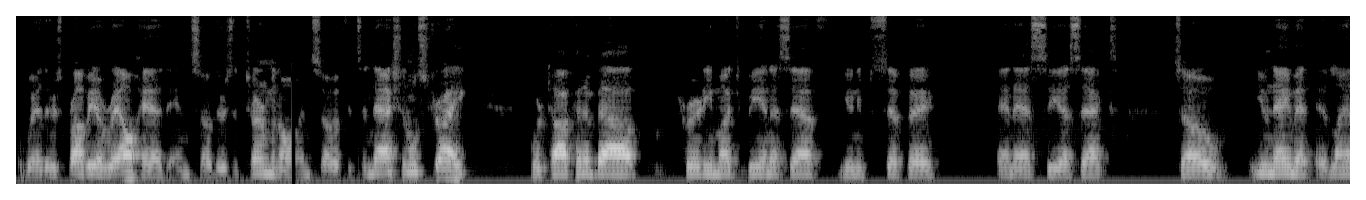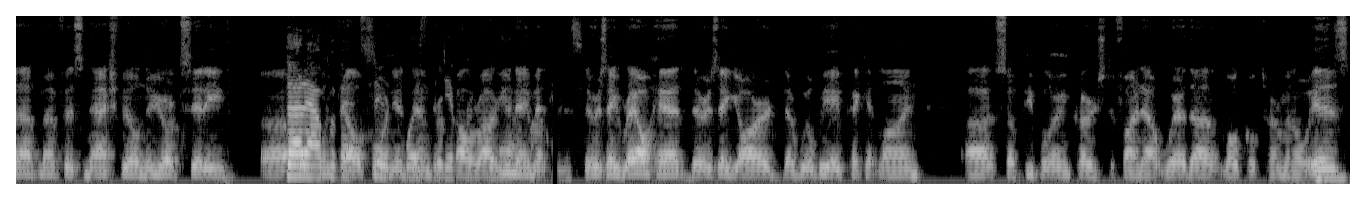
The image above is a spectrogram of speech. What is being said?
where there's probably a railhead, and so there's a terminal. And so, if it's a national strike, we're talking about pretty much BNSF, Union Pacific, NSCSX. So you name it: Atlanta, Memphis, Nashville, New York City, uh, That Oakland, alphabet California, soup was Denver, different Colorado, you name it. There is a railhead, there is a yard, there will be a picket line. Uh, so people are encouraged to find out where the local terminal is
